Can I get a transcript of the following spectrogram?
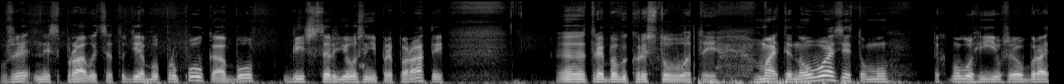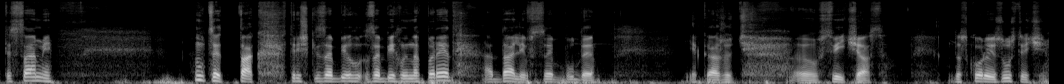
вже не справиться. Тоді або прополка, або більш серйозні препарати треба використовувати. Майте на увазі, тому технології вже обирайте самі. Ну, це так, трішки забігли наперед, а далі все буде, як кажуть, е, в свій час. До скорої зустрічі.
